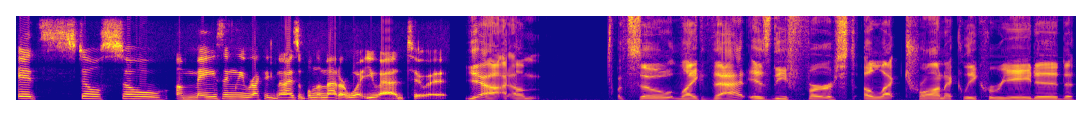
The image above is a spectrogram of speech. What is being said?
It's still so amazingly recognizable no matter what you add to it. Yeah. Um, so like that is the first electronically created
